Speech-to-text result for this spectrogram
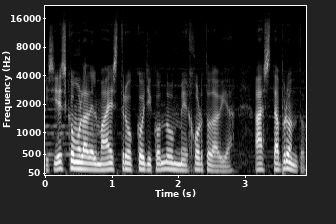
y si es como la del maestro Koji Kondo, mejor todavía. Hasta pronto.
